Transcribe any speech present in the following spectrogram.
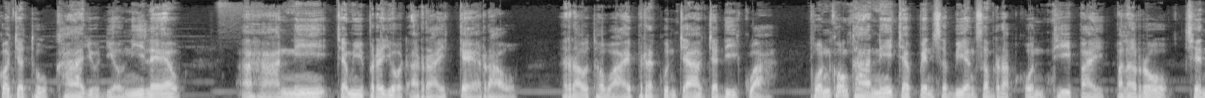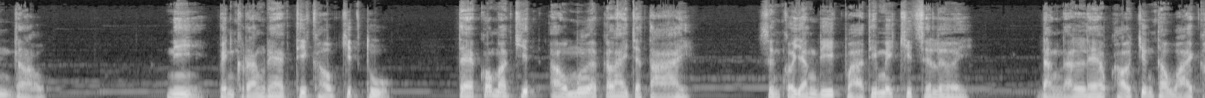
ก็จะถูกฆ่าอยู่เดี๋ยวนี้แล้ว อาหารนี้จะมีประโยชน์อะไรแก่เรา เราถวายพระคุณเจ้าจะดีกว่า ผลของทานนี้จะเป็นเสบียงสำหรับคนที่ไปปรโรคเช่นเรา นี่เป็นครั้งแรกที่เขาคิดถูก แต่ก็มาคิดเอาเมื่อใกล้จะตาย ซึ่งก็ยังดีกว่าที่ไม่คิดเสียเลย ดังนั้นแล้วเขาจึงถวายข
